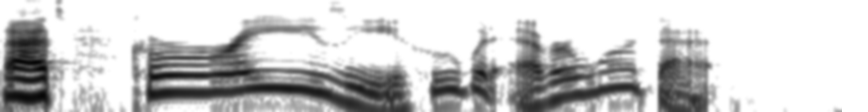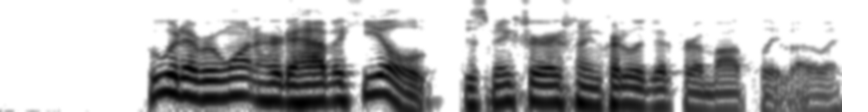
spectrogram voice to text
That's crazy. Who would ever want that? Who would ever want her to have a heal? This makes her actually incredibly good for a mob fleet, by the way.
